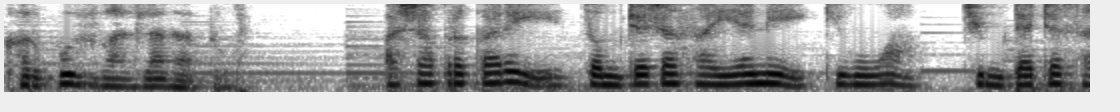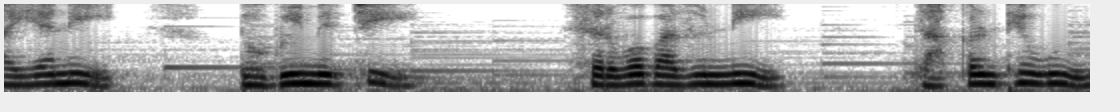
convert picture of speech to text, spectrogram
खरपूस भाजला जातो. अशा प्रकारे चमच्याच्या साह्याने किंवा चिमट्याच्या साह्याने ढोबळी मिरची सर्व बाजूंनी झाकण ठेवून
